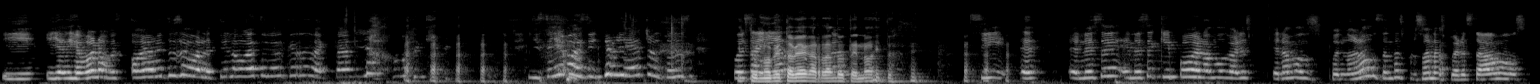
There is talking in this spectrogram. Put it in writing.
Y, y, yo dije, bueno, pues obviamente ese boletín lo voy a tener que redactar yo. Porque... y sí, pues dicho y hecho. Entonces, pues. Y tu novio todavía agarrándote, ¿no? Entonces... sí, eh, en ese, en ese equipo éramos varios, éramos, pues no éramos tantas personas, pero estábamos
